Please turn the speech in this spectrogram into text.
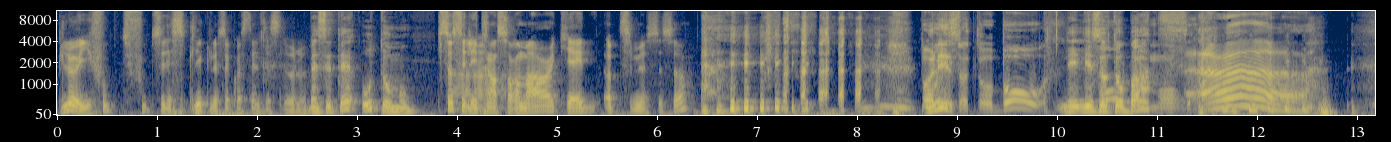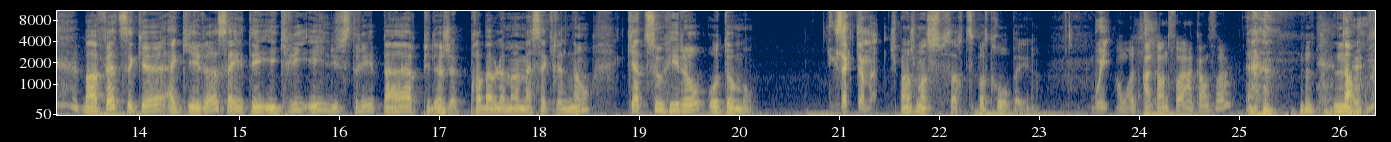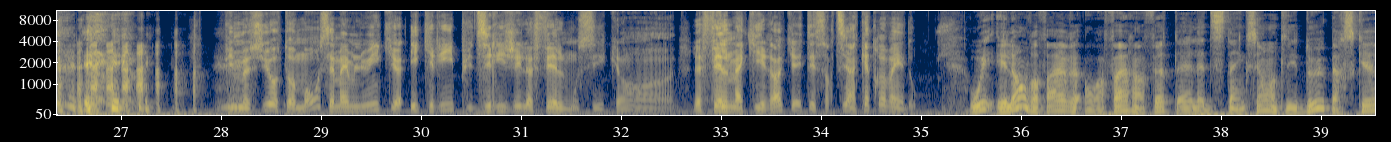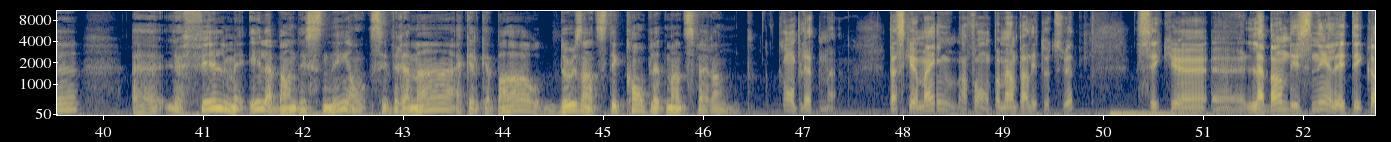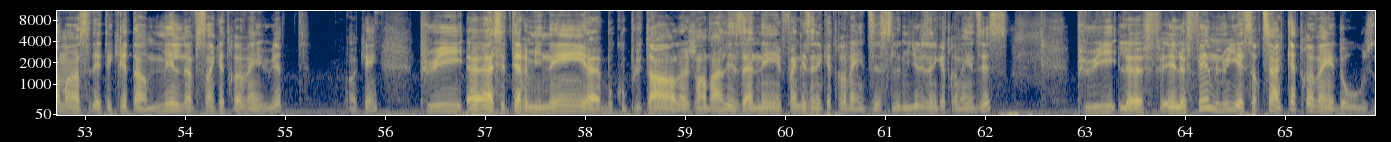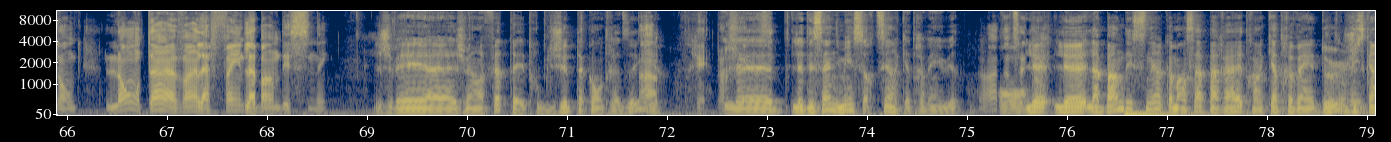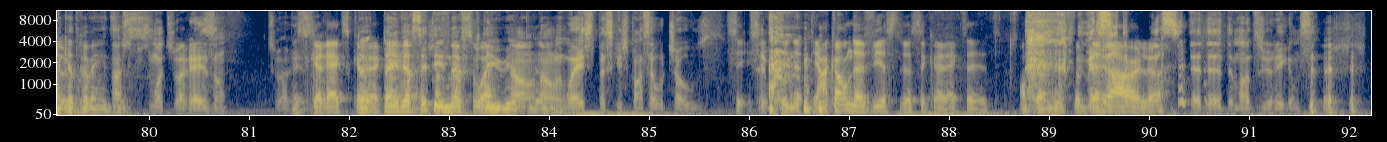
Puis là, il faut, que- faut que tu l'expliques, là, c'est quoi cet indice-là. là? Ben, c'était Otomo. Puis ça, c'est les Ah. Transformers qui aident Optimus, c'est ça? Pas Oui. les Autobots! Les, les Autobots. Ah! Ben, en fait, c'est que Akira, ça a été écrit et illustré par, puis là, j'ai probablement massacré le nom, Katsuhiro Otomo. Exactement. Je pense que je m'en suis sorti pas trop pire. On va- Encore une fois, encore une fois? Non. Puis Monsieur Otomo, c'est même lui qui a écrit puis dirigé le film aussi, qu'on- le film Akira qui a été sorti en 92. oui, et là, on va faire, on va faire en fait la, la distinction entre les deux parce que euh, le film et la bande dessinée, c'est vraiment, à quelque part, deux entités complètement différentes. Complètement. Parce que même, enfin, on peut même en parler tout de suite, c'est que euh, la bande dessinée, elle a été commencée d'être écrite en 1988. OK? Puis, euh, elle s'est terminée euh, beaucoup plus tard, là, genre dans les années, fin des années 90, le milieu des années 90. Puis, le, fi- le film, lui, est sorti en 92, donc longtemps avant la fin de la bande dessinée. Je vais, euh, je vais en fait être obligé de te contredire. Ah, le, le dessin animé est sorti en 88. Ah. Le, le- la bande dessinée a commencé à apparaître en 82 jusqu'en 90. Ah, excuse-moi, tu as raison. Tu as raison. C'est correct, c'est correct. t'as inversé euh, tes 9 et tes 8. Non, non, ouais, c'est parce que je pensais à autre chose. C'est- C'est c'est- T'es encore novice, là, c'est correct. c'est- On te permet comme d'erreur, de, là. de, de- de m'endurer comme ça.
